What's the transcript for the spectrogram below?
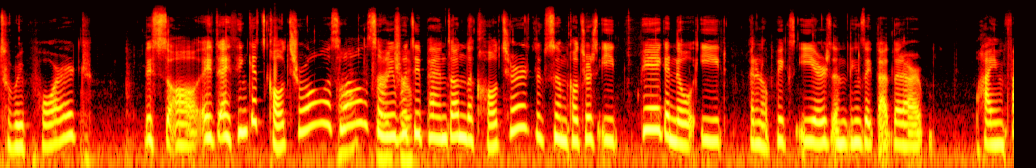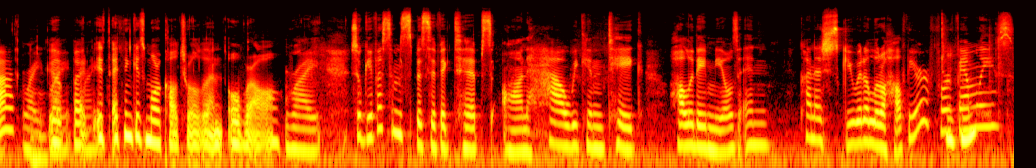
to report. This all. It, I think it's cultural as Oh, well. So very it would depend on the culture. Some cultures eat pig, and they'll eat I don't know pig's ears and things like that that are high in fat. Right, Uh, right, but right. It, I think it's more cultural than overall. Right. So give us some specific tips on how we can take holiday meals and kind of skew it a little healthier for families.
